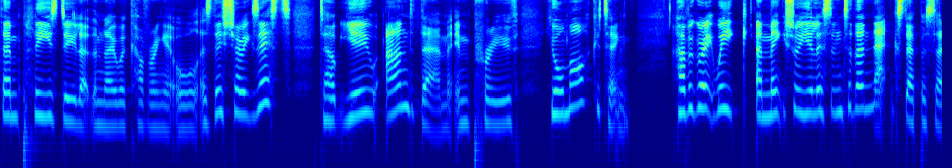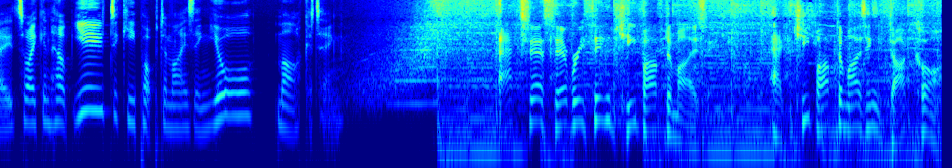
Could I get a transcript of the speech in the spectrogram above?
then please do let them know we're covering it all, as this show exists to help you and them improve your marketing. Have a great week and make sure you listen to the next episode so I can help you to keep optimizing your marketing. Access everything Keep Optimising at keepoptimising.com.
